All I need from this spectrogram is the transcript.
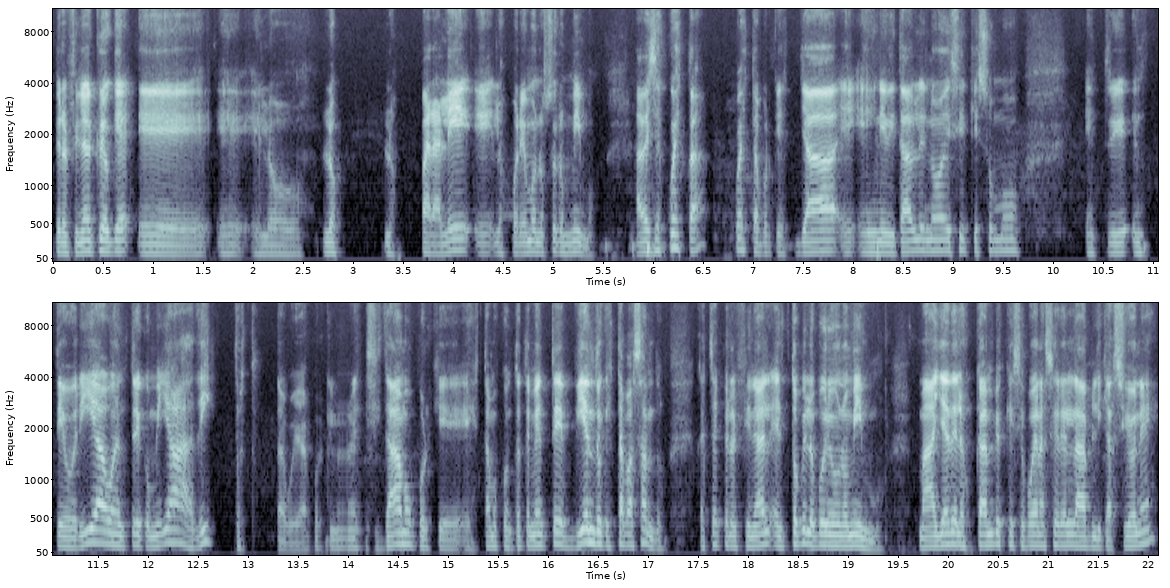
pero al final creo que eh, eh, los, los, los paralé eh, los ponemos nosotros mismos. A veces cuesta, cuesta porque ya es, es inevitable no decir que somos entre, en teoría o entre comillas adictos a esta weá, porque lo necesitamos, porque estamos constantemente viendo qué está pasando, ¿cachai? Pero al final el tope lo pone uno mismo, más allá de los cambios que se pueden hacer en las aplicaciones,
